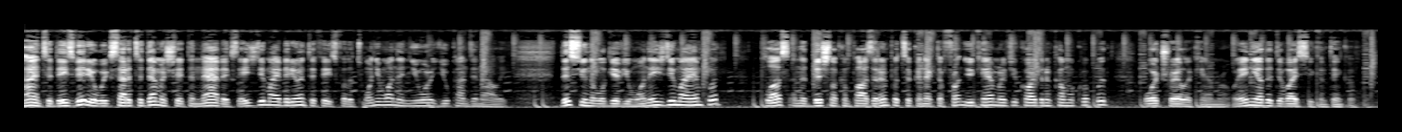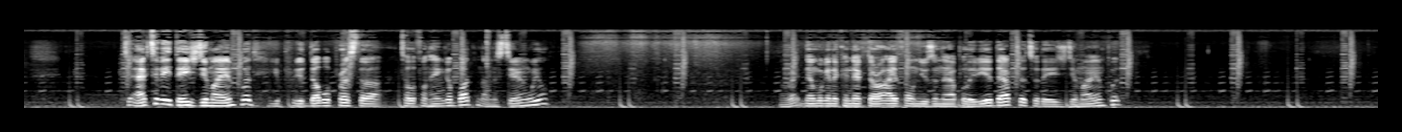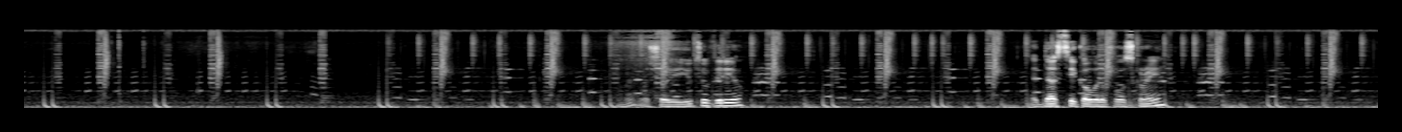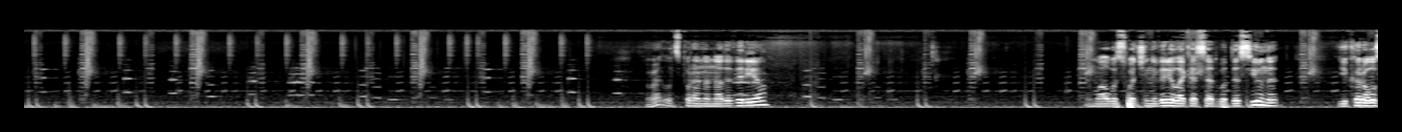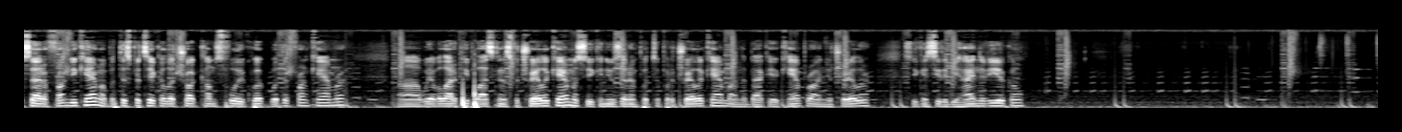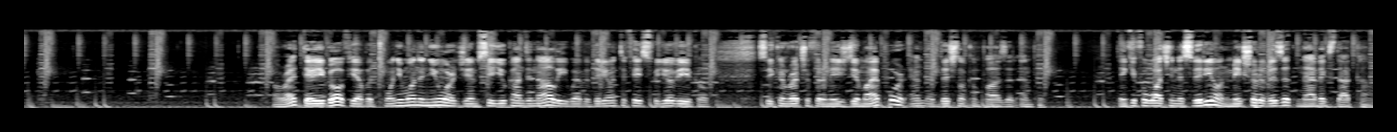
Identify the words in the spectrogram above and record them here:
Hi, in today's video, we're excited to demonstrate the NAViKS HDMI video interface for the 21 and newer Yukon Denali. This unit will give you one HDMI input, plus an additional composite input to connect the front view camera if your car didn't come equipped with, or a trailer camera, or any other device you can think of. To activate the HDMI input, you, you double press the telephone hang up button on the steering wheel, all right, then we're gonna connect our iPhone using the Apple AV adapter to the HDMI input. All right, we'll show you a YouTube video. It does take over the full screen. All right, let's put on another video. And while we're switching the video, like I said, with this unit, you could also add a front view camera, but this particular truck comes fully equipped with the front camera. Uh, we have a lot of people asking us for trailer cameras, so you can use that input to put a trailer camera on the back of your camper on your trailer, so you can see the behind the vehicle. All right, there you go. If you have a 21 and newer GMC Yukon Denali, we have a video interface for your vehicle. So you can retrofit an HDMI port and additional composite input. Thank you for watching this video and make sure to visit naviks.com.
